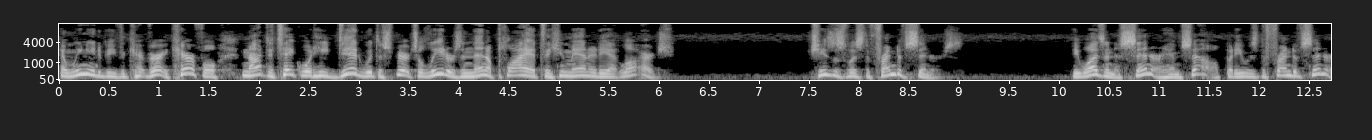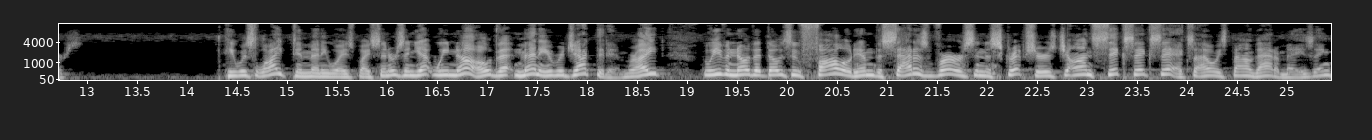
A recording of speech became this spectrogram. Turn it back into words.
And we need to be very careful not to take what he did with the spiritual leaders and then apply it to humanity at large. Jesus was the friend of sinners. He wasn't a sinner himself, but he was the friend of sinners. He was liked in many ways by sinners, and yet we know that many rejected him, right? We even know that those who followed him, the saddest verse in the scriptures, John 6, 6, 6, I always found that amazing.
